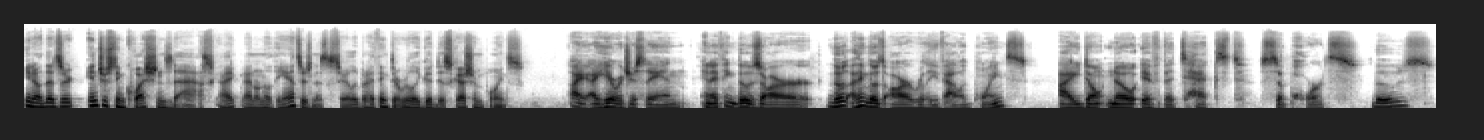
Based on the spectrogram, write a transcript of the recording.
you know, those are interesting questions to ask. I, I don't know the answers necessarily, but I think they're really good discussion points. I, I hear what you're saying, and I think those are those. I think those are really valid points. I don't know if the text supports those.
